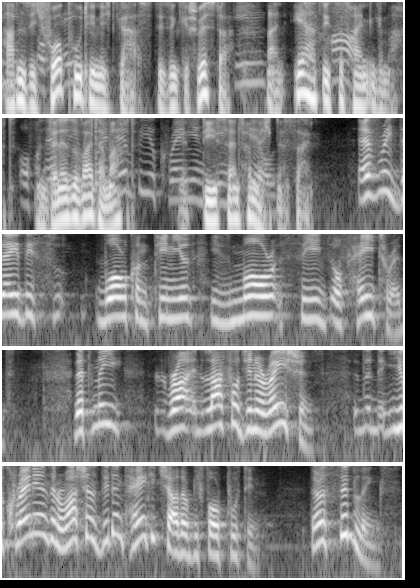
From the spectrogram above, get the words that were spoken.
haben sich vor Putin nicht gehasst. Sie sind Geschwister. Nein, er hat sie zu Feinden gemacht. Und wenn er so weitermacht, wird dies sein Vermächtnis sein. Every day this war continues is more seeds of hatred that may last for generations. The Ukrainians and Russians didn't hate each other before Putin. They are siblings.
